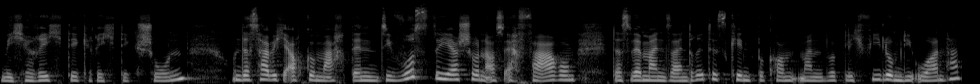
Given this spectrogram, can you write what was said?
mich richtig, richtig schonen. Und das habe ich auch gemacht, denn sie wusste ja schon aus Erfahrung, dass wenn man sein drittes Kind bekommt, man wirklich viel um die Ohren hat.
